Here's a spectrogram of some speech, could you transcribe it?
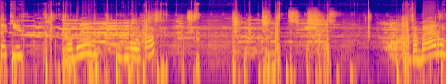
такі. Робимо. Отак. Заберу.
